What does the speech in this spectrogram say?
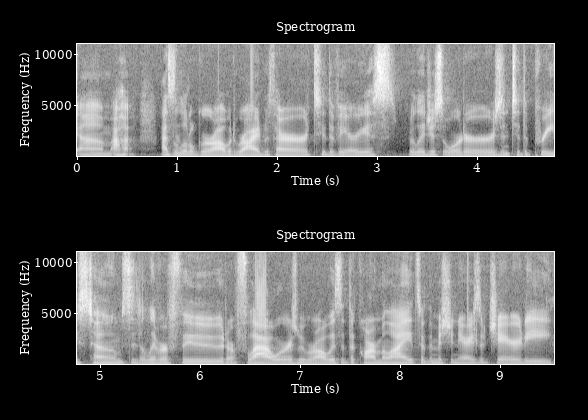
um, I, as a little girl, I would ride with her to the various religious orders and to the priest homes to deliver food or flowers. We were always at the Carmelites or the Missionaries of Charity,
